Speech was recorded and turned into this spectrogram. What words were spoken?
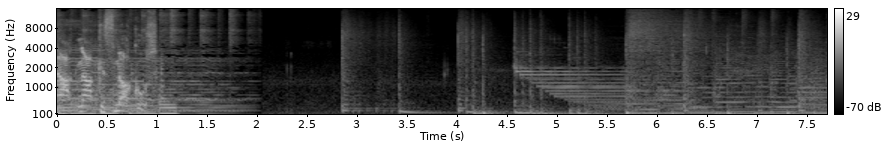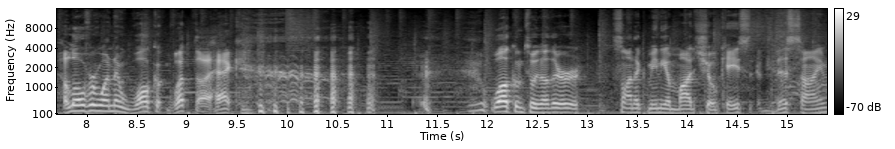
Knock, knock, it's Knuckles. Hello, everyone, and welcome. What the heck? welcome to another Sonic Mania mod showcase. This time,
